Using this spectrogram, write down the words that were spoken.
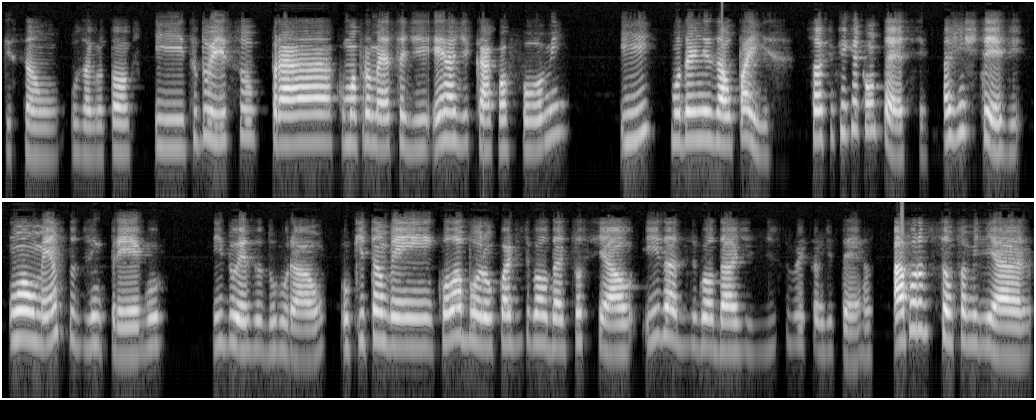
que são os agrotóxicos, e tudo isso para com uma promessa de erradicar com a fome e modernizar o país. Só que o que, que acontece? A gente teve um aumento do desemprego e do êxodo rural, o que também colaborou com a desigualdade social e da desigualdade de distribuição de terras. A produção familiar,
